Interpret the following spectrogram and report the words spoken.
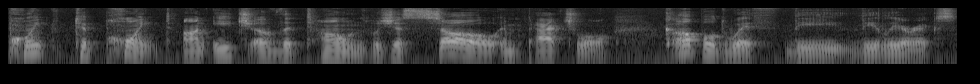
point to point on each of the tones was just so impactful, coupled with the the lyrics,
